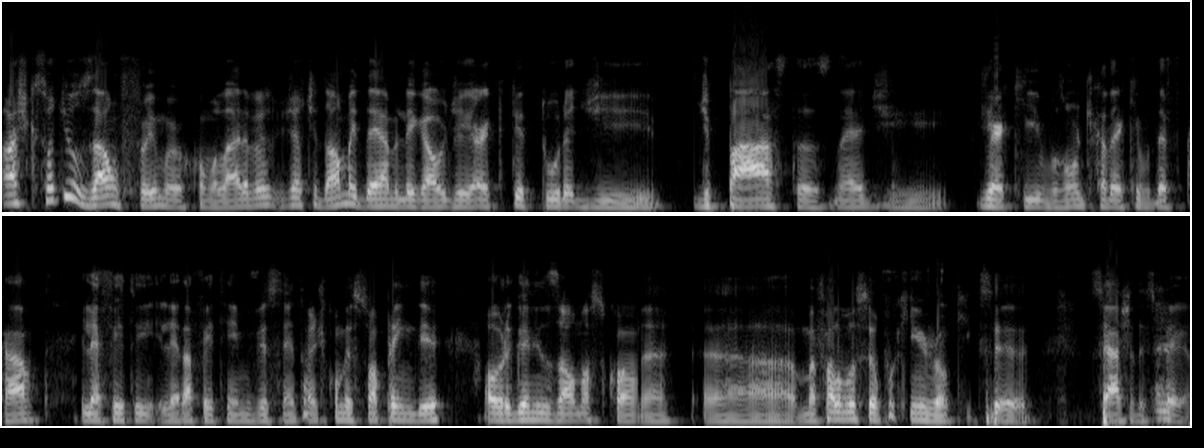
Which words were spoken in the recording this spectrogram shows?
Acho que só de usar um framework como Laravel já te dá uma ideia legal de arquitetura de, de pastas, né, de, de arquivos, onde cada arquivo deve ficar. Ele, é feito, ele era feito em MVC, então a gente começou a aprender a organizar o nosso código, né? Uh, mas fala você um pouquinho, João, o que, que você, você acha desse, é.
